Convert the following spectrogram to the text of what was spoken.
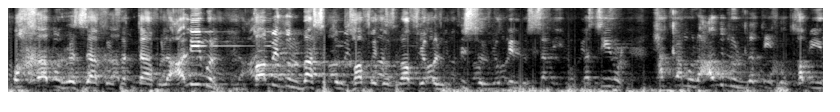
ওয়াহাবুর রাজ্জাকুল ফাত্তাহুল আলিমুল কাবিদুল বাসিতুল খাফিদুল রাফিউল মুইজ্জুল মুদিল্লুস সামিউল বাসীরুল حكم العدل اللطيف الخبير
